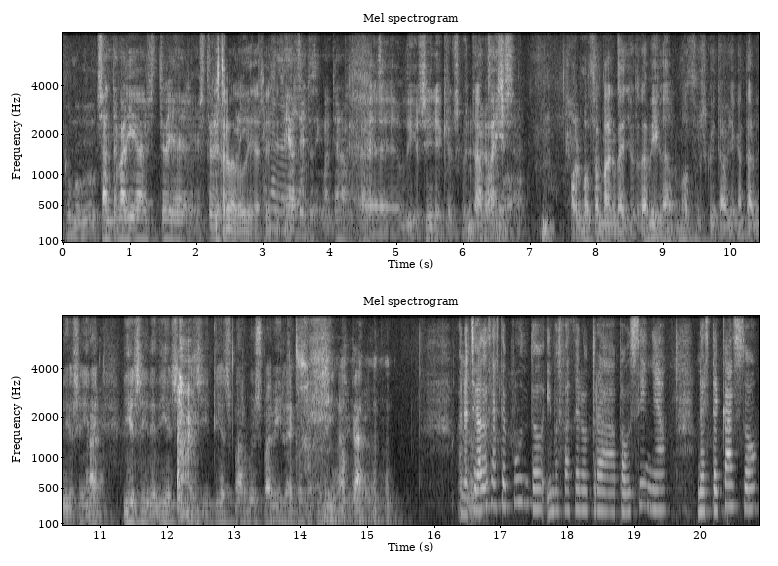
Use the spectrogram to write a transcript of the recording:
Como... Santa María Estrella Estrella, Estrela do Día, sí, sí. sí. o 159. Eh, o día, sí, que os escoitaba Bueno, esa. Os mozos máis vellos da vila, os mozos escoitaba cantar día xire, claro. día xire, día xire, si ti es parvo, espabila, cosas así, no? Claro. Bueno, chegados a este punto, imos facer outra pausiña. Neste caso,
